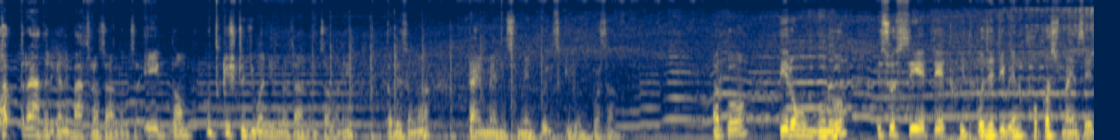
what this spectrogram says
खतरा तरिकाले बाँच्न चाहनुहुन्छ एकदम उत्कृष्ट जीवन जिउन चाहनुहुन्छ भने तपाईँसँग टाइम म्यानेजमेन्टको स्किल हुनुपर्छ। अर्को तेह्रौँ गुण हो associated with positive and focused mindset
